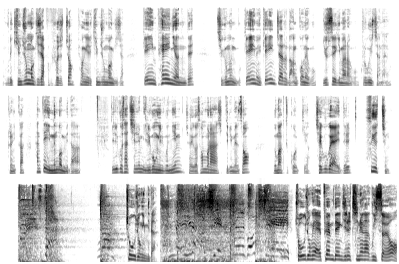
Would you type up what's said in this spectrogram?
우리 김준범 기자 보셨죠? 평일에 김준범 기자. 게임 페인이었는데 지금은 뭐 게임에 게임자료도 안 꺼내고 뉴스 얘기만 하고 그러고 있잖아요. 그러니까 한때 있는 겁니다. 1947님, 1019님 저희가 선물 하나씩 드리면서 음악 듣고 올게요. 제국의 아이들 후유증. 조우종입니다. 매일 아침 7시 조우종의 FM 대행진을 진행하고 있어요.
